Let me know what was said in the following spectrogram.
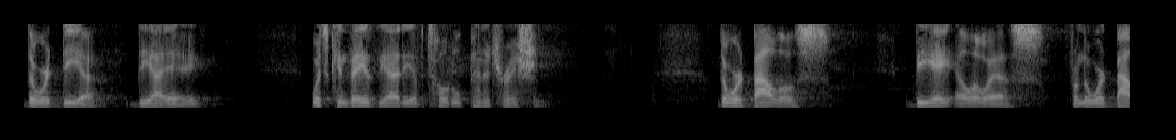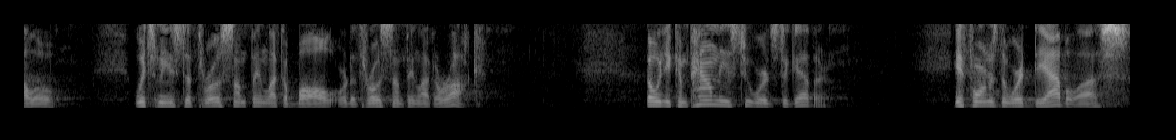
the word dia, D-I-A, which conveys the idea of total penetration. The word balos, B-A-L-O-S, from the word ballo, which means to throw something like a ball or to throw something like a rock. But when you compound these two words together, it forms the word diabolos,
